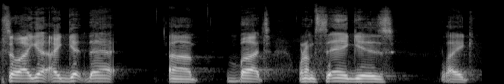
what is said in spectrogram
so I get, I get that. Um, but what I'm saying is like,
